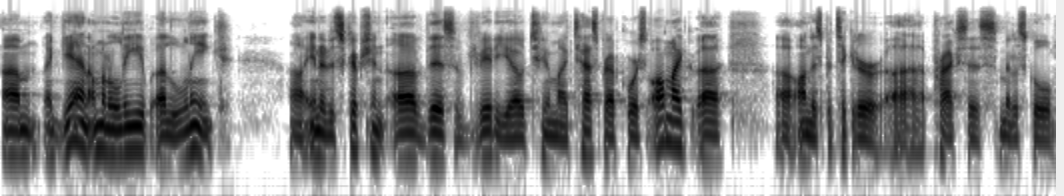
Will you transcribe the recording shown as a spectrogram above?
Um, again, I'm going to leave a link uh, in the description of this video to my test prep course. All my uh, uh, on this particular uh, Praxis middle school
